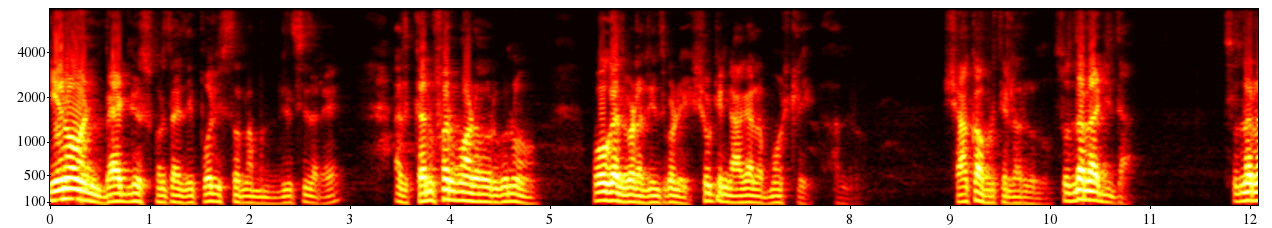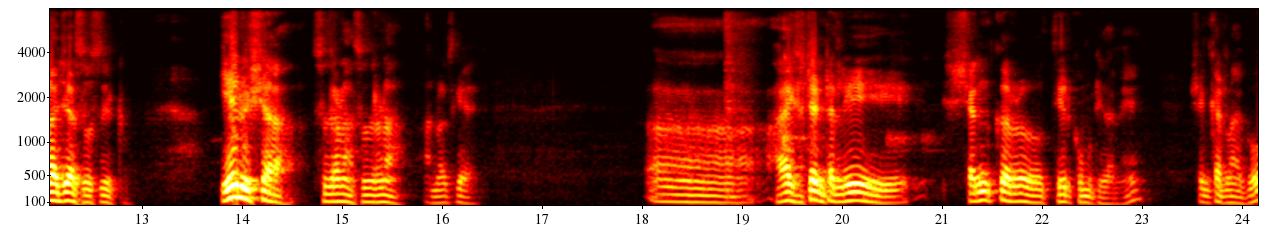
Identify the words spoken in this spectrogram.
ಏನೋ ಒಂದು ಬ್ಯಾಡ್ ನ್ಯೂಸ್ ಬರ್ತಾಯಿದೆ ಪೊಲೀಸರು ನಮ್ಮನ್ನು ನಿಲ್ಲಿಸಿದ್ದಾರೆ ಅದು ಕನ್ಫರ್ಮ್ ಮಾಡೋವರೆಗೂ ಹೋಗೋದು ಬೇಡ ನಿಂತ್ಕೊಳ್ಳಿ. ಶೂಟಿಂಗ್ ಆಗಲ್ಲ ಮೋಸ್ಟ್ಲಿ ಅಂದರು. ಶಾಕ್ ಆಗ್ಬಿಡ್ತು ಎಲ್ಲರಿಗೂ ಸುಂದರ್ರಾಜ್ ಇದ್ದ. ಸುಂದರರಾಜ ಅಸೋಸಿಯೇಟು ಏನು ವಿಷಯ ಸುಧರಣ ಸುಧರಣ ಅನ್ನೋದಕ್ಕೆ ಆಕ್ಸಿಡೆಂಟಲ್ಲಿ ಶಂಕರ್ ತೀರ್ಕೊಂಬಿಟ್ಟಿದ್ದಾನೆ ಶಂಕರ್ ನಾಗು.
